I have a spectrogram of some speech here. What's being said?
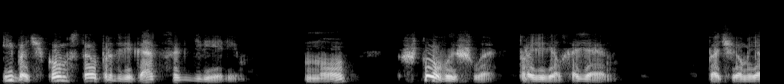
и бочком стал продвигаться к двери. «Ну, что вышло?» — проверил хозяин. «Почем я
